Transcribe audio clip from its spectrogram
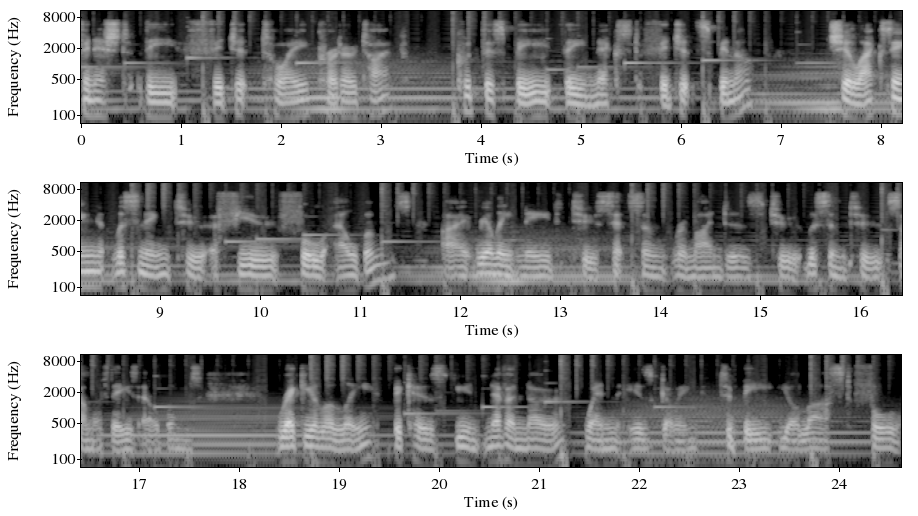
Finished the fidget toy prototype. Could this be the next fidget spinner? Chillaxing, listening to a few full albums I really need to set some reminders to listen to some of these albums regularly because you never know when is going to be your last full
